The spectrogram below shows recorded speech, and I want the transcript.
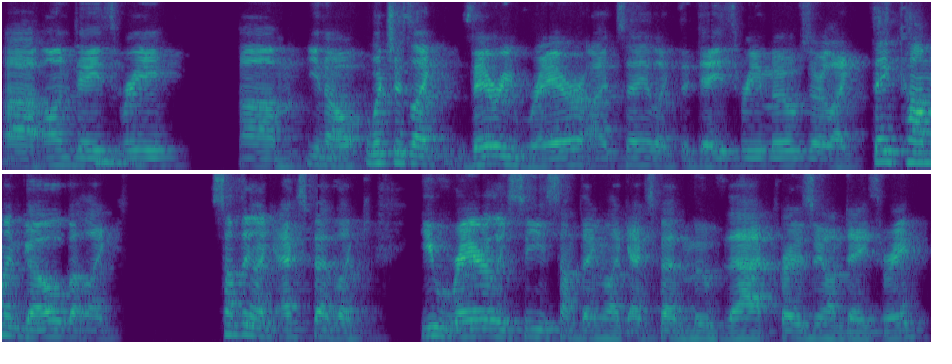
uh, on day mm-hmm. three, um, you know, which is like very rare, I'd say. Like the day three moves are like they come and go, but like something like XBEV, like you rarely see something like XBEV move that crazy on day three.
